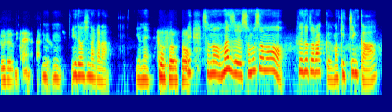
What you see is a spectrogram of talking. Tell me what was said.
売るみたいな感じ。うんうん。移動しながらよね。そうそうそうえ。、その、まずそもそもフードトラック、まあ、キッチンカー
